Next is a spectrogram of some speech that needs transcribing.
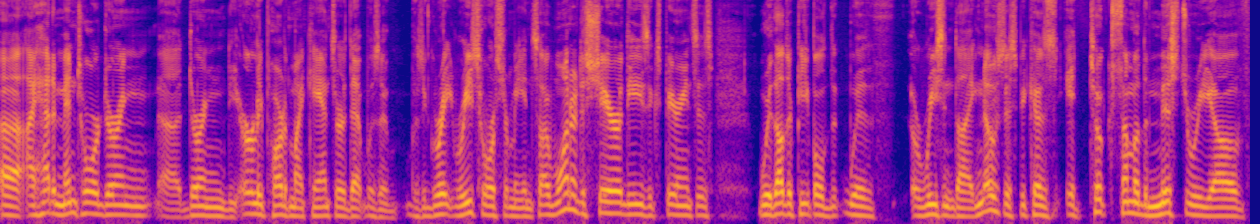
uh, I had a mentor during uh, during the early part of my cancer that was a was a great resource for me, and so I wanted to share these experiences with other people with a recent diagnosis because it took some of the mystery of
